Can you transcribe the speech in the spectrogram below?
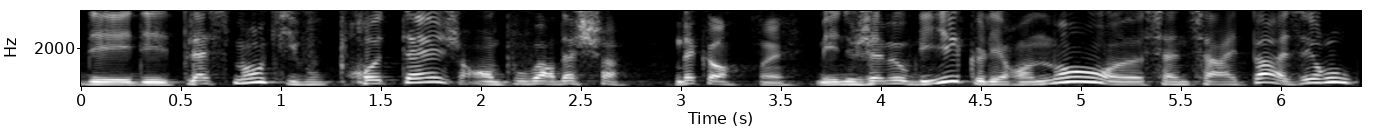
des, des, placements qui vous protègent en pouvoir d'achat. D'accord. Mais ne jamais oublier que les rendements, euh, ça ne s'arrête pas à zéro.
